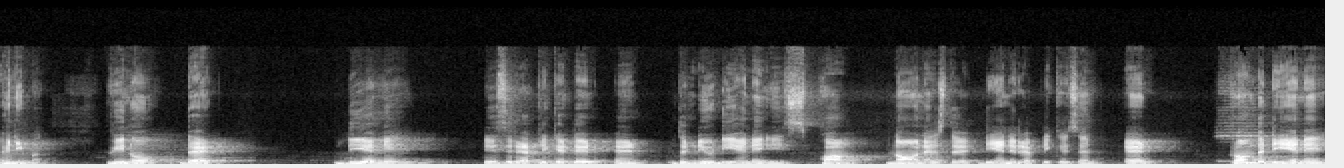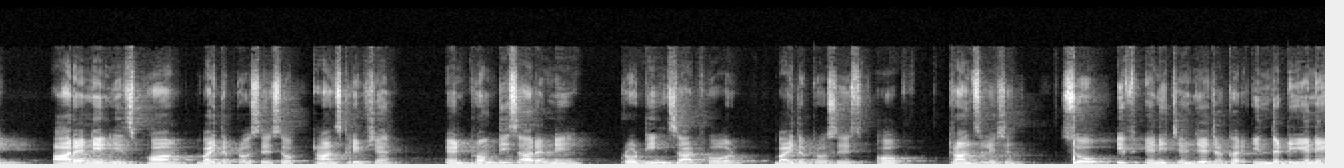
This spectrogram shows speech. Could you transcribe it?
animal. We know that DNA is replicated and the new DNA is formed known as the DNA replication and from the DNA RNA is formed by the process of transcription and from this RNA proteins are formed by the process of translation. So if any changes occur in the DNA,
